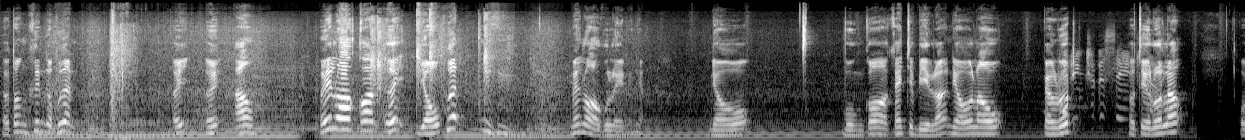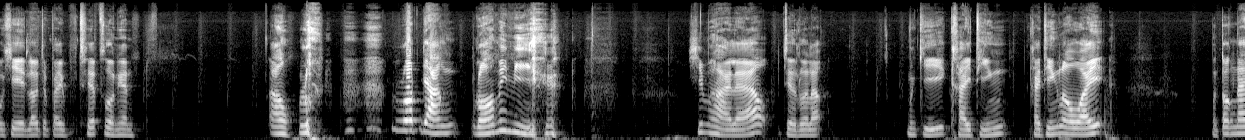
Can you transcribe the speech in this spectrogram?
เราต้องขึ้นกับเพื่อนเอ้ยเอ้ยเอาเฮ้ยรอก่อนเอ้ยเดี๋ยวเพื่อนไม่รอกูเลยนะเนี่ยเดี๋ยว วงก็ใกล้จะบีบแล้ว เดี๋ยวเราแปลงรถ เราเจอรถแล้ว โอเค เราจะไปเซฟโซนกัน เอารถรถยางล้อไม่มี ชิบหายแล้ว เจอรถแล้ว เมื่อกี้ใครทิ้ง ใครทิ้งเราไว้ มันต้องได้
